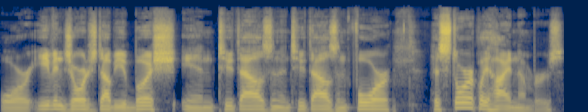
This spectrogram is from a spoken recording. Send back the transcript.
or even George W. Bush in 2000 and 2004. Historically high numbers.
